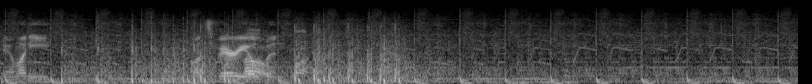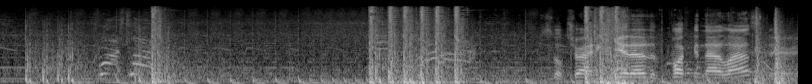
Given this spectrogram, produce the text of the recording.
Okay, I'm on E. Oh, it's very Oh, open. fuck. Flashlight. Still trying to get out of the fucking that last area.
